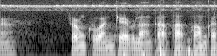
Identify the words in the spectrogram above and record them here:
นะสมควรเจเวลากับพระพร้อมกัน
